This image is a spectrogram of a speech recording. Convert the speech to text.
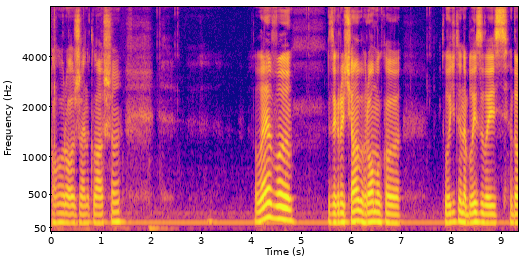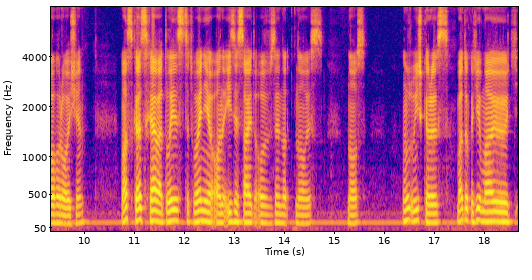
Огорожа енклаша. Лев закричав громко, коли діти наблизились до огорожі. Most cats have at least 20 on either side of the no- nose. nose. Ну, мішка рис. Багато котів мають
